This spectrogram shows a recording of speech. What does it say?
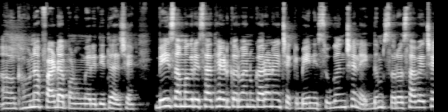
ઘઉંના ફાડા પણ ઉમેરી દીધા છે. બે સામગ્રી સાથે એડ કરવાનું કારણ એ છે કે બેની સુગંધ છે ને એકદમ સરસ આવે છે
